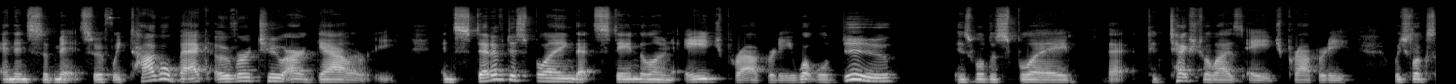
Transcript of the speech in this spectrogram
and then submit. So if we toggle back over to our gallery, instead of displaying that standalone age property, what we'll do is we'll display that contextualized age property, which looks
